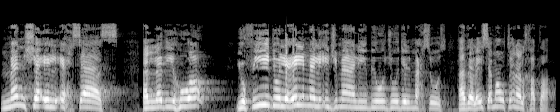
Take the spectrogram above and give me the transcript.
منشأ الإحساس الذي هو يفيد العلم الإجمالي بوجود المحسوس. هذا ليس موطن الخطأ.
